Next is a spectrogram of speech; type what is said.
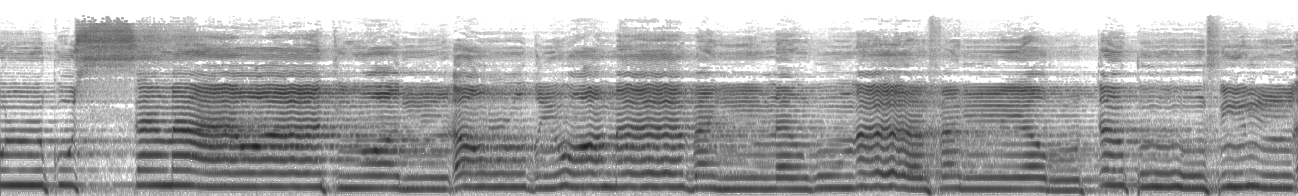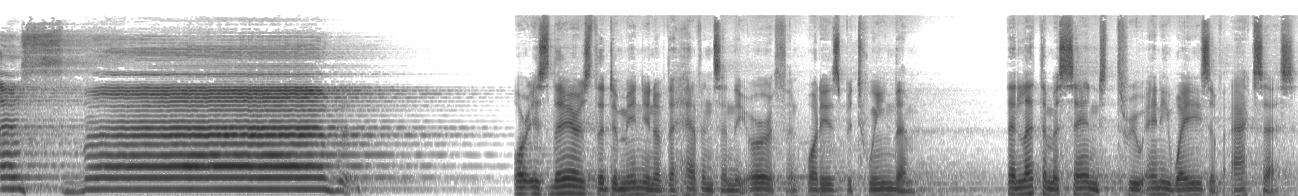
ملك السماوات والأرض وما Or is theirs the dominion of the heavens and the earth and what is between them? Then let them ascend through any ways of access.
